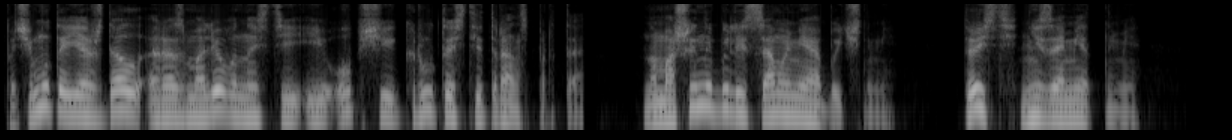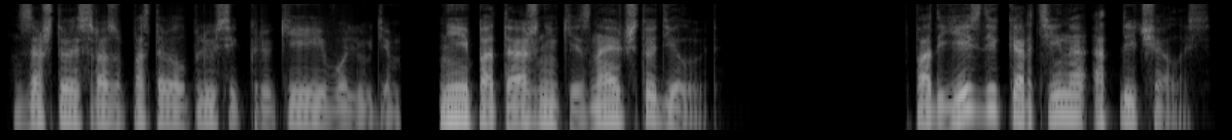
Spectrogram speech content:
Почему-то я ждал размалеванности и общей крутости транспорта. Но машины были самыми обычными. То есть незаметными. За что я сразу поставил плюсик Крюке и его людям. Не эпатажники, знают, что делают. В подъезде картина отличалась.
